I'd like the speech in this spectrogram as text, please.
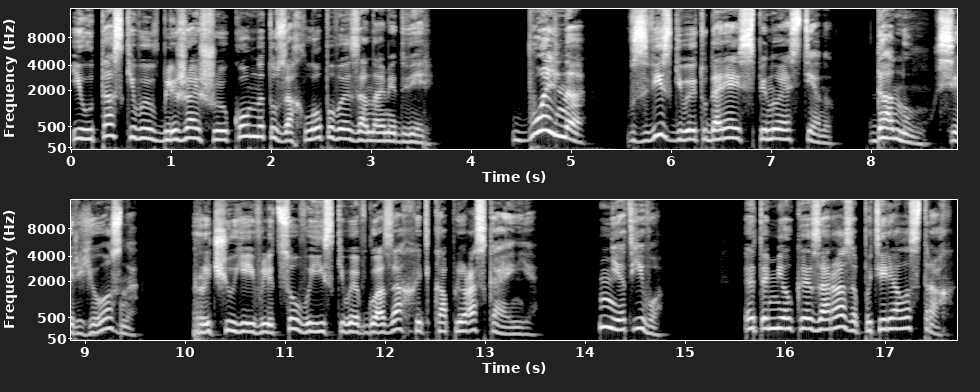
и утаскиваю в ближайшую комнату, захлопывая за нами дверь. «Больно!» Взвизгивает, ударяясь спиной о стену. «Да ну, серьезно?» Рычу ей в лицо, выискивая в глазах хоть каплю раскаяния. Нет его. Эта мелкая зараза потеряла страх.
